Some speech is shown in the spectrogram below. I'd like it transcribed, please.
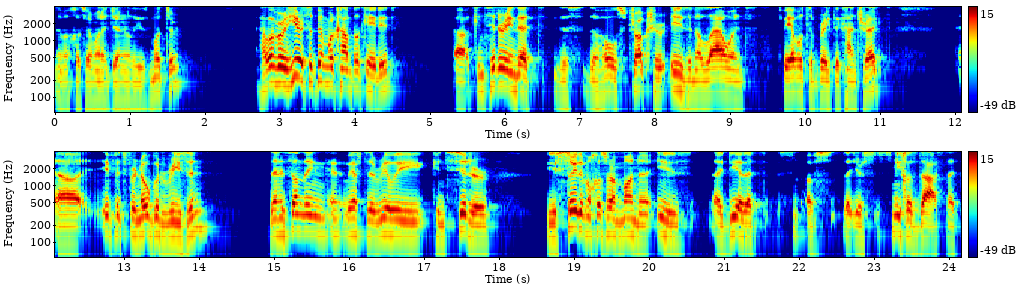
the Mechusar Amana generally is mutter. However, here it's a bit more complicated uh, considering that this the whole structure is an allowance to be able to break the contract, uh, if it's for no good reason, then it's something uh, we have to really consider. The side of Mechusar Amana is idea that of that your smichas das that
